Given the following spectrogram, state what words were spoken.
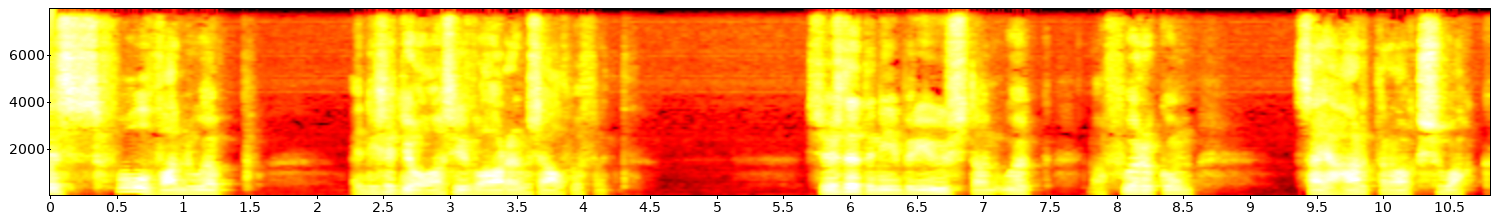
is vol wanhoop in die situasie waar hy homself bevind. Soos dit in Hebreëus dan ook na vore kom, sy hart raak swak.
